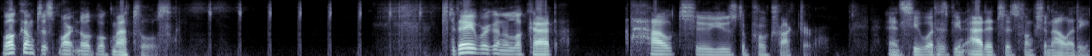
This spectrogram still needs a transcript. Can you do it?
Welcome to Smart Notebook Math Tools. Today we're going to look at how to use the protractor and see what has been added to its functionality.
